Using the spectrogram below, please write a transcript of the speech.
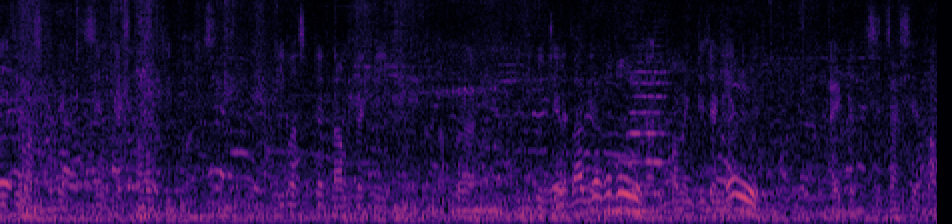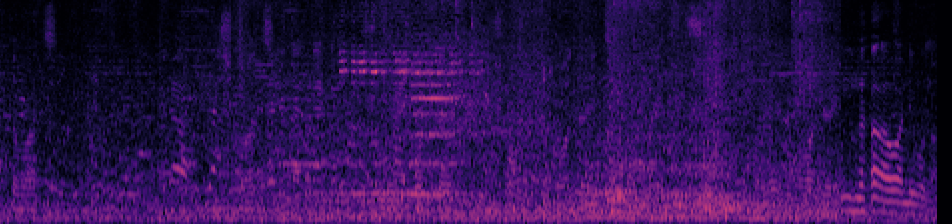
এই যে মাছটা দেখছেন এটা সামুদ্রিক মাছ। এই মাছটার নামটা কি? আপনারা কমেন্টে জানিয়ে দেবেন। আর এটা হচ্ছে চাষের পাবদা মাছ ইলিশ মাছ পাওয়া যায় পাওয়া যায় না ও নিব না।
